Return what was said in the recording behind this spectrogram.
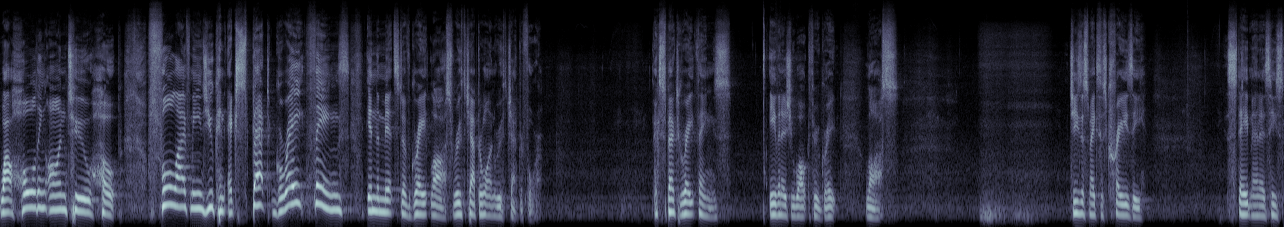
while holding on to hope. Full life means you can expect great things in the midst of great loss. Ruth chapter 1, Ruth chapter 4. Expect great things even as you walk through great loss. Jesus makes this crazy statement as he's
